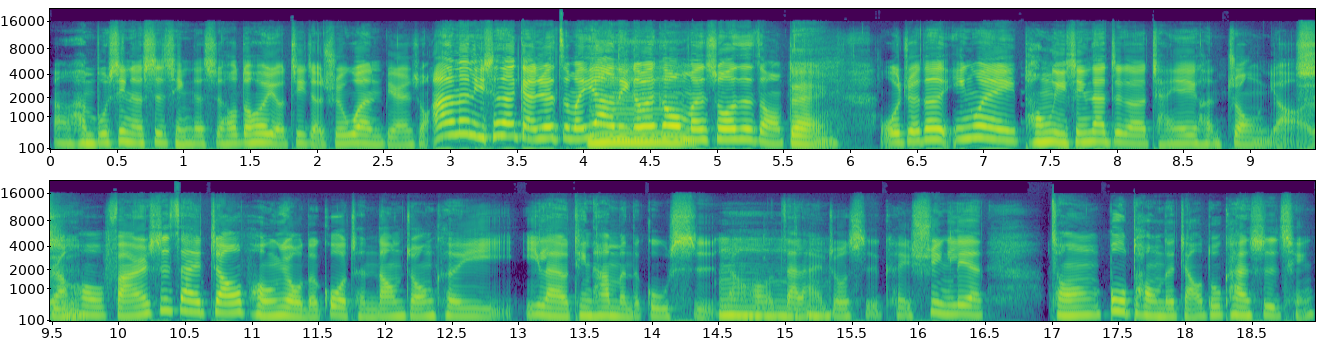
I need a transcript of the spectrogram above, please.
嗯很不幸的事情的时候，都会有记者去问别人说啊，那你现在感觉怎么样？你可不可以跟我们说这种？对。我觉得，因为同理心在这个产业也很重要，然后反而是在交朋友的过程当中，可以一来有听他们的故事，然后再来就是可以训练从不同的角度看事情。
